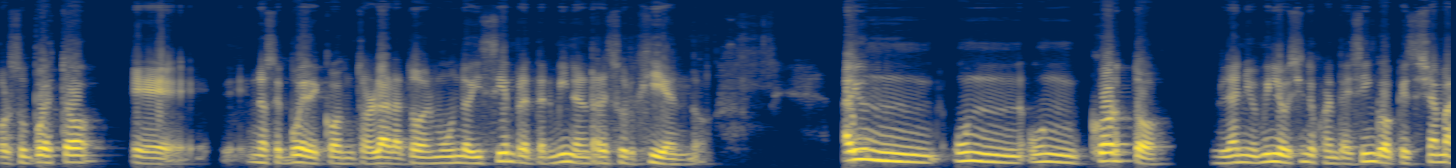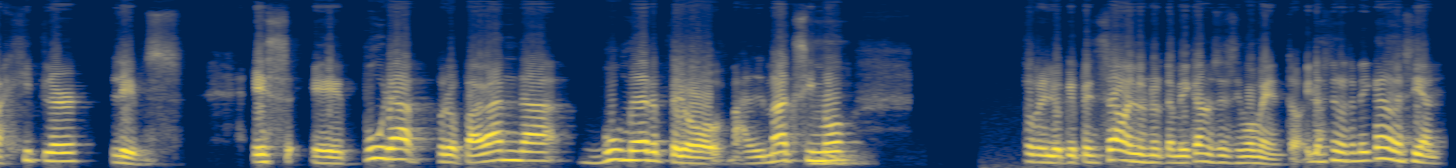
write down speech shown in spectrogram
por supuesto, no se puede controlar a todo el mundo y siempre terminan resurgiendo. Hay un, un corto del año 1945 que se llama Hitler Lives. Es eh, pura propaganda boomer, pero al máximo, sobre lo que pensaban los norteamericanos en ese momento. Y los norteamericanos decían,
